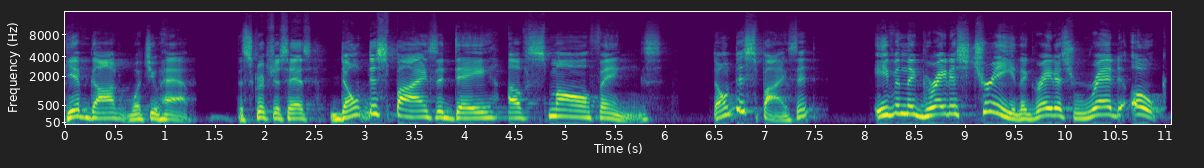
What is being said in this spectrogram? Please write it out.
Give God what you have. The scripture says, don't despise the day of small things. Don't despise it. Even the greatest tree, the greatest red oak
